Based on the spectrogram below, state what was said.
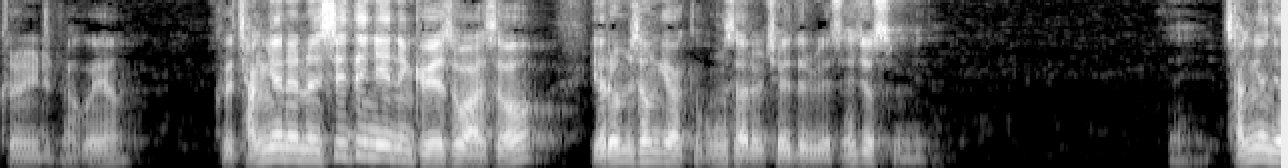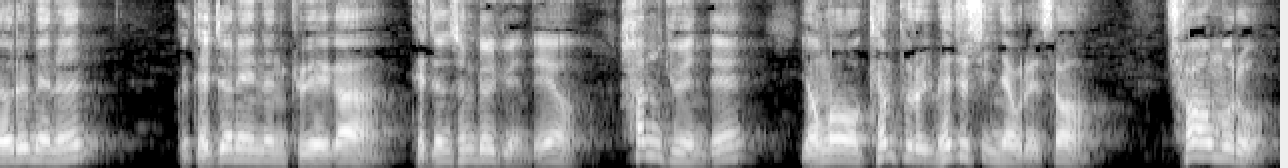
그런 일도 하고요. 그 작년에는 시드니에 있는 교회에서 와서 여름 성경학교 봉사를 저희들을 위해서 해줬습니다. 네, 작년 여름에는 그 대전에 있는 교회가 대전 성결교회인데요. 한 교회인데 영어 캠프를 좀 해줄 수 있냐고 그래서 처음으로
